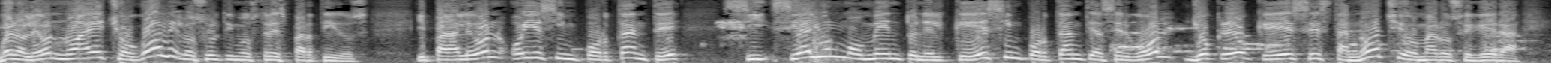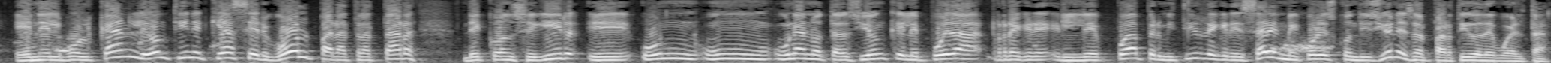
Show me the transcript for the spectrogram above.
Bueno, León no ha hecho gol en los últimos tres partidos. Y para León hoy es importante, si, si hay un momento en el que es importante hacer gol, yo creo que es esta noche, Omar Ceguera. En el volcán León tiene que hacer gol para tratar de conseguir eh, un, un- una anotación que le pueda, regre- le pueda permitir regresar en mejores condiciones al partido de vuelta.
